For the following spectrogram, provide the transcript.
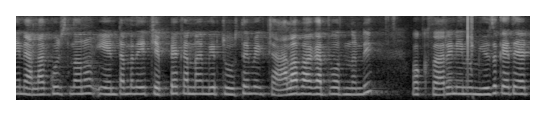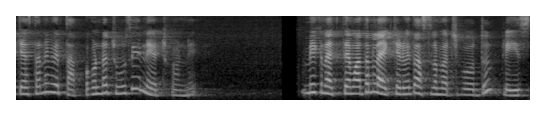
నేను ఎలా కూర్చున్నాను ఏంటన్నది చెప్పే కన్నా మీరు చూస్తే మీకు చాలా బాగా అర్థమవుతుందండి. ఒకసారి నేను మ్యూజిక్ అయితే యాడ్ చేస్తాను మీరు తప్పకుండా చూసి నేర్చుకోండి. మీకు నచ్చితే మాత్రం లైక్ చేయడం అయితే అస్సలు మర్చిపోవద్దు ప్లీజ్.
